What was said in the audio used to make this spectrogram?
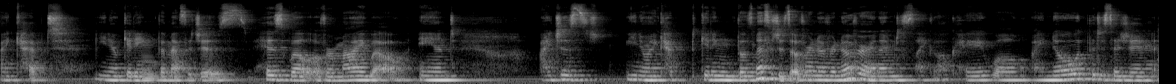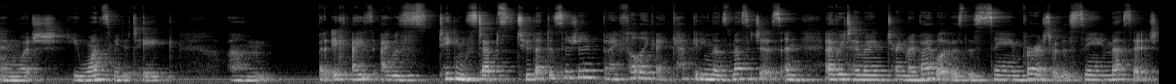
I kept, you know, getting the messages his will over my will. And I just, you know, I kept getting those messages over and over and over. And I'm just like, okay, well, I know the decision in which he wants me to take. Um, but it, I, I was taking steps to that decision, but I felt like I kept getting those messages. And every time I turned my Bible, it was the same verse or the same message.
